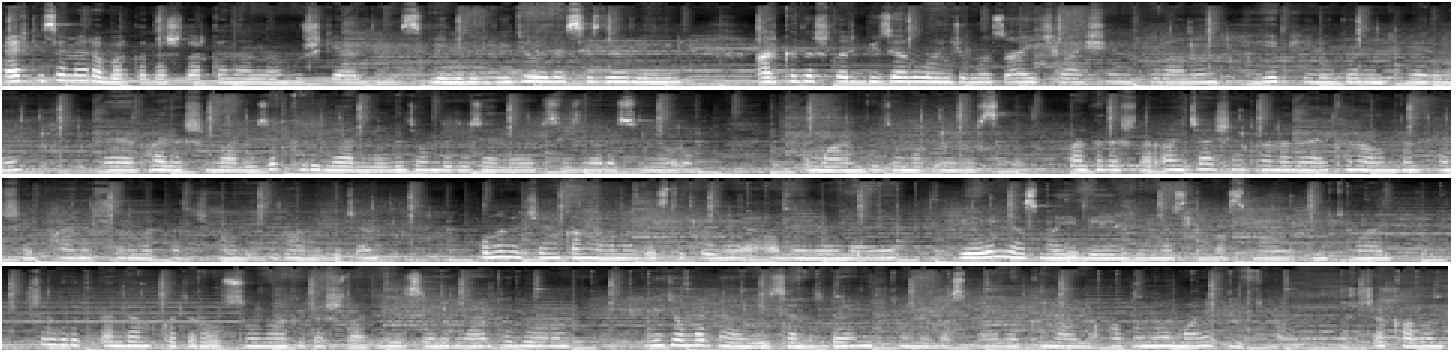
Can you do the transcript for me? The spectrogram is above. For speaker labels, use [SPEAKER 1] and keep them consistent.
[SPEAKER 1] Herkese merhaba arkadaşlar kanalıma hoş geldiniz. Yeni bir video ile sizlerleyim. Arkadaşlar güzel oyuncumuz Ayça Ayşen Turan'ın yepyeni görüntülerini e, paylaşımlar, güzel karelerini videomda düzenleyip sizlere sunuyorum. Umarım videomu beğenirsiniz. Arkadaşlar Ayça Ayşen Turan'a dair kanalımdan her şeyi paylaşıyorum ve paylaşmaya devam edeceğim. Bunun için kanalıma destek olmayı, abone olmayı, yorum yazmayı, beğen düğmesine basmayı unutmayın. Şimdilik benden bu kadar olsun arkadaşlar. İyi seyirler diliyorum. Videomu beğendiyseniz beğeni butonuna basmayı ve kanalıma abone olmayı unutmayın. Hoşça kalın.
